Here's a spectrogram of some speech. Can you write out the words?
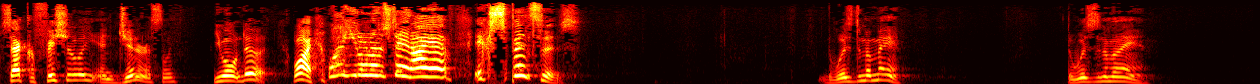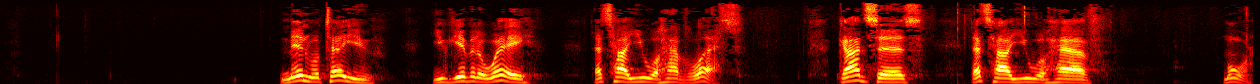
Sacrificially and generously. You won't do it. Why? Why? You don't understand. I have expenses. The wisdom of man. The wisdom of man. Men will tell you, you give it away, that's how you will have less. God says, that's how you will have more.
